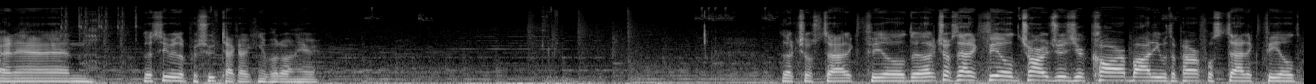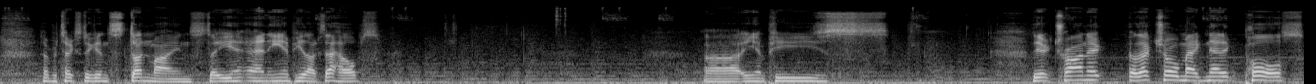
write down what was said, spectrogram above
And then let's see what the pursuit tech I can put on here. Electrostatic field. The electrostatic field charges your car body with a powerful static field that protects it against stun mines the e and EMP locks. That helps. Uh, EMPs. The electronic electromagnetic pulse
